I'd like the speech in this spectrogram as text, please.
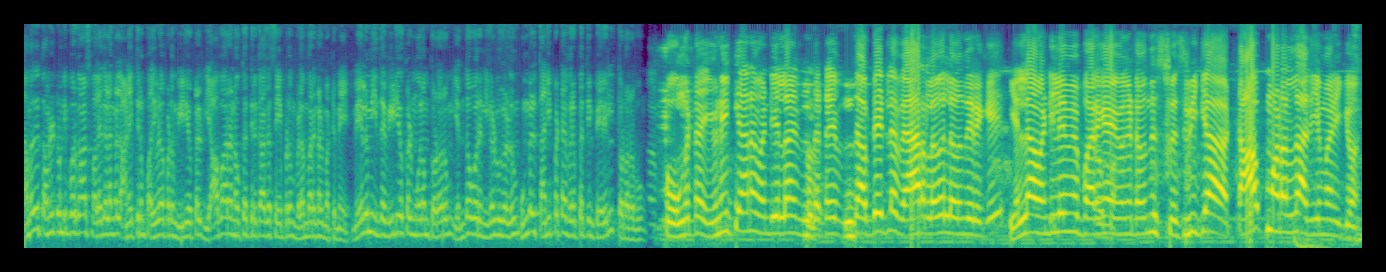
நமது தமிழ் டுவெண்டி காஸ் வலைதளங்கள் அனைத்தும் பதிவிடப்படும் வீடியோக்கள் வியாபார நோக்கத்திற்காக செய்யப்படும் விளம்பரங்கள் மட்டுமே. மேலும் இந்த வீடியோக்கள் மூலம் தொடரும் எந்த ஒரு நிகழ்வுகளும் உங்கள் தனிப்பட்ட விருப்பத்தின் பேரில் தொடரவும். இப்போ உங்ககிட்ட யூனிக்கான வண்டி எல்லாம் இந்த டைம் இந்த அப்டேட்ல வேற லெவல்ல வந்து இருக்கு. எல்லா வண்டியிலுமே பாருங்க இவங்ககிட்ட வந்து ஸ்பெசிஃபிக்கா டாப் மாடல் தான் அதிகமா நிக்கும்.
